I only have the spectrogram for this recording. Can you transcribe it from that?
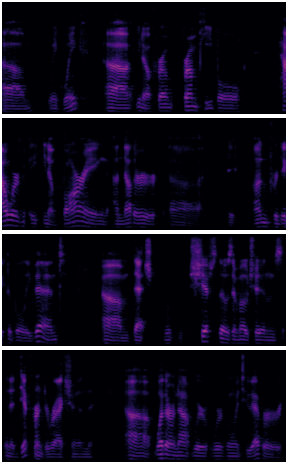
um, wink, wink, uh, you know, from from people, how we're, you know, barring another uh, unpredictable event um, that sh- shifts those emotions in a different direction. Uh, whether or not we're we're going to ever,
